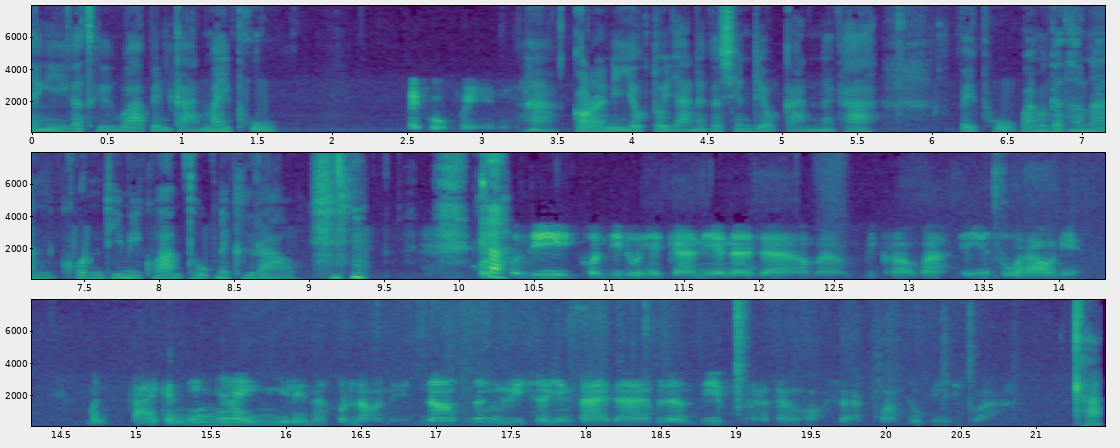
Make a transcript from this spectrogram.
อย่างนี้ก็ถือว่าเป็นการไม่ผูก ไม่ผูกเวรกรณียกตัวอย่างนั้นก็เช่นเดียวกันนะคะ ไปผูกไว้มันก็เท่านั้น คนที่มีความทุกข์เนี่ยคือเรา คนคนที่คนที่ดูเหตุการณ์นี้น่าจะเอามาวิเคราะห์ว่า เอ๊ะตัวเราเนี่ย มันตายกันง่าย ๆ อย่างนี้เลยนะ คนเราเนี่ยนั่งอยู่เฉยยังตายได้ เพราะฉะนั้นรีบหาทางออกจากความทุกข์นี้ดีกว่า ค่ะ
